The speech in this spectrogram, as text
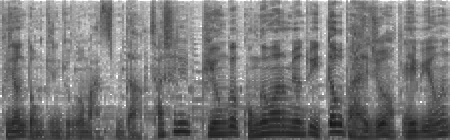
그냥 넘기는 경우가 많습니다. 사실 B형과 공감하는 면도 있다고 봐야죠. AB형은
